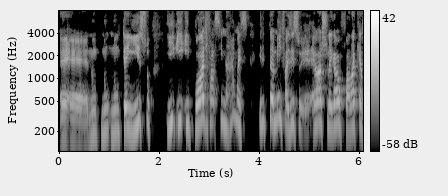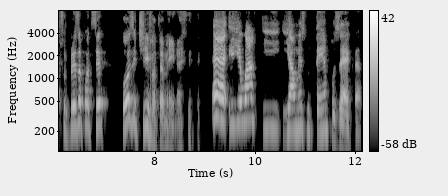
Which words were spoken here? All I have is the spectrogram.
é, é, não, não, não tem isso e, e, e, pode falar assim, ah, mas ele também faz isso. Eu acho legal falar que a surpresa pode ser positiva também, né? É, e, eu, e, e ao mesmo tempo, Zeca,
